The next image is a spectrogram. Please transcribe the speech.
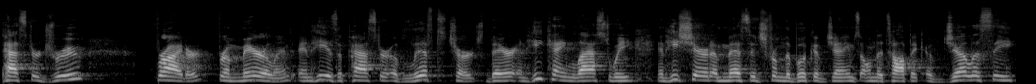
Pastor Drew Frieder from Maryland, and he is a pastor of Lift Church there. And he came last week and he shared a message from the book of James on the topic of jealousy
